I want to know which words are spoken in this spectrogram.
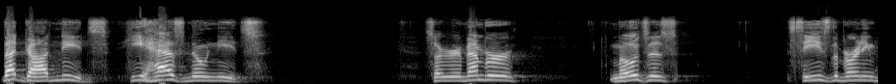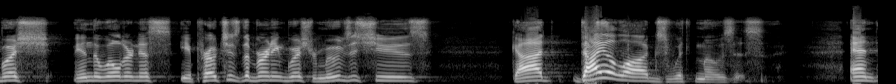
that God needs. He has no needs. So remember, Moses sees the burning bush in the wilderness. He approaches the burning bush, removes his shoes. God dialogues with Moses. And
